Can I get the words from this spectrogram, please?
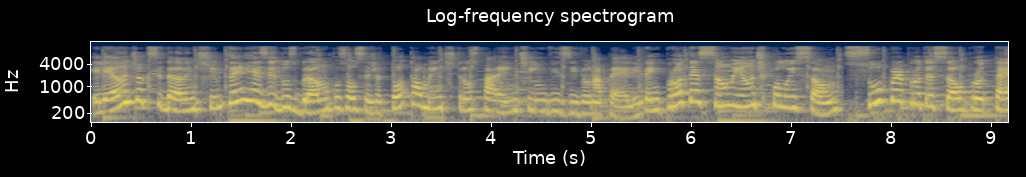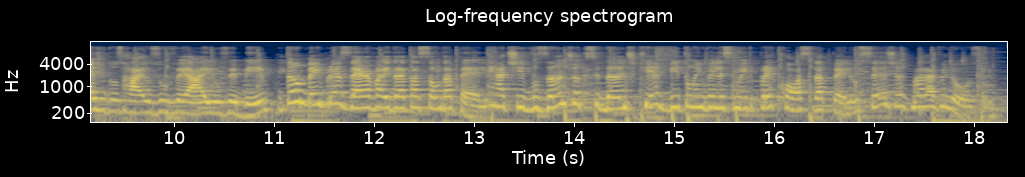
Ele é antioxidante, tem resíduos brancos, ou seja, totalmente transparente e invisível na pele. Tem proteção e antipoluição, super proteção, protege dos raios UVA e UVB. E também preserva a hidratação da pele. Tem ativos antioxidantes que evitam o envelhecimento precoce da pele, ou seja, maravilhoso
